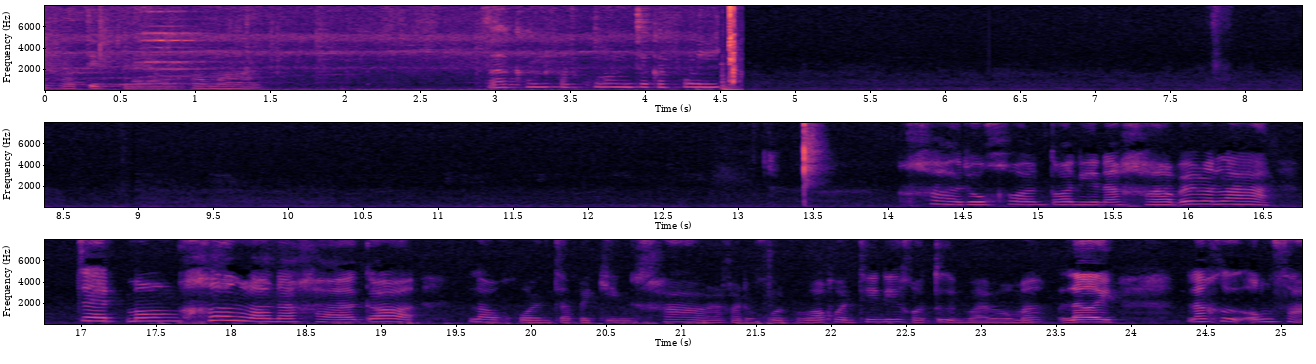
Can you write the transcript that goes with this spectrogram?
นะคะติดแล้วประมาณเจอกันค่ะทุกคนเจอกันพรุ่งนี้ค่ะทุกคนตอนนี้นะคะเป็นเวลา เจ็ดโมงครึ่งแล้วนะคะ ก็เราควรจะไปกินข้าวนะคะ ทุกคนเพราะว่าคนที่นี่เขาตื่นไวมากๆเลย แล้วคือองศา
